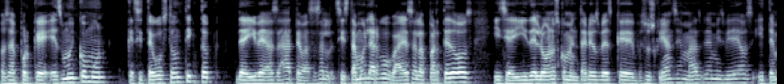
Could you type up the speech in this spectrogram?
O sea, porque es muy común que si te gusta un TikTok, de ahí veas, ah, te vas a, si está muy largo, vayas a la parte 2 y si ahí de luego en los comentarios ves que suscríbanse más de mis videos y te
